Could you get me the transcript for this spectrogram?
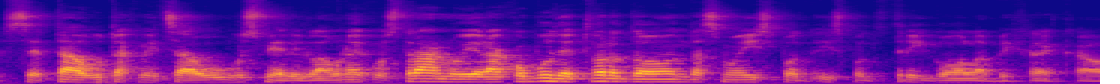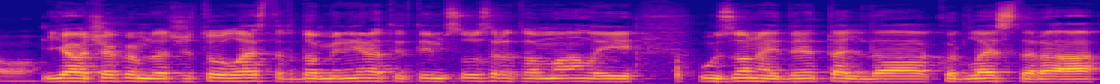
se ta utakmica usmjerila u neku stranu, jer ako bude tvrdo onda smo ispod, ispod tri gola bih rekao. Ja očekujem da će tu Leicester dominirati tim susretom, ali uz onaj detalj da kod Leicestera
